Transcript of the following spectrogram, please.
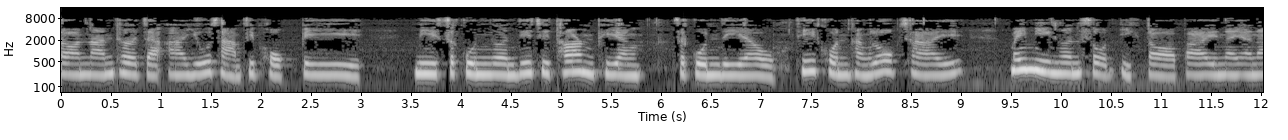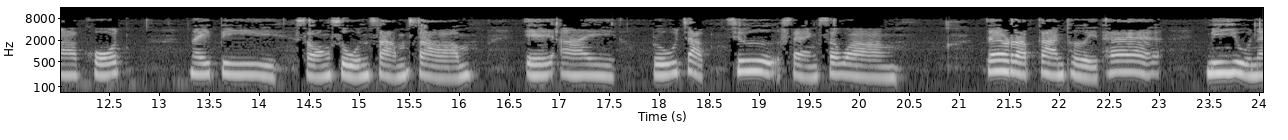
ตอนนั้นเธอจะอายุ 36 ปี มีสกุลเงินดิจิทัลเพียงสกุลเดียวที่คนทั้งโลกใช้ ไม่มีเงินสดอีกต่อไปในอนาคต ในปี 2033 AI รู้จักชื่อแสงสว่าง ได้รับการเผยแพร่ มีอยู่ใน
